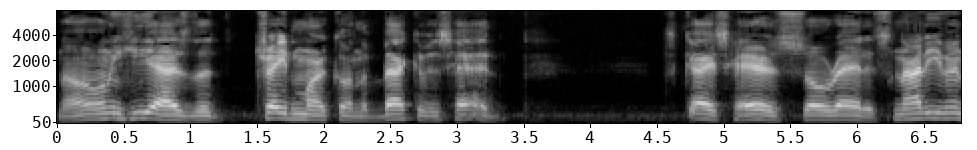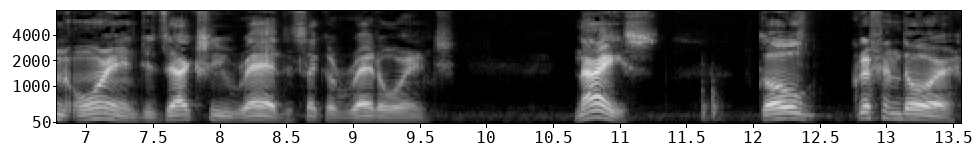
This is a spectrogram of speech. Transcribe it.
No, only he has the trademark on the back of his head. This guy's hair is so red. It's not even orange. It's actually red. It's like a red orange. Nice. Go Gryffindor.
